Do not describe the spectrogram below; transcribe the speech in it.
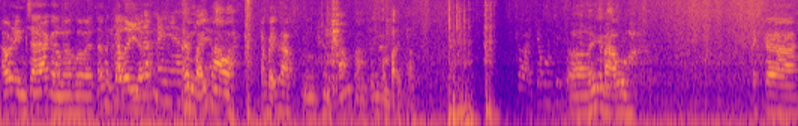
ở đền xa gần ờ, tới bên Cali đó. Lớp này nè. hai bảy thao à? 27 thao. Ừ, hai tám thao tính hai bảy thao. Rồi cho con xin à, lấy cái bao luôn. Chắc uh,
